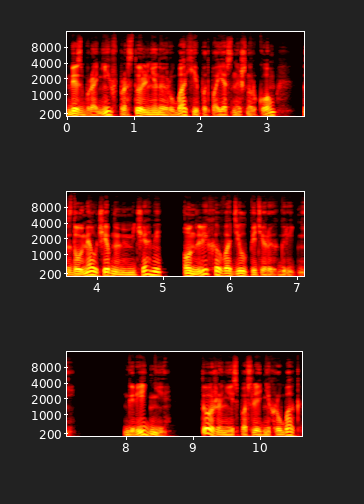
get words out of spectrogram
без брони, в простой льняной рубахе, подпоясанной шнурком, с двумя учебными мечами он лихо водил пятерых гридней. Гридни, тоже не из последних рубак,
